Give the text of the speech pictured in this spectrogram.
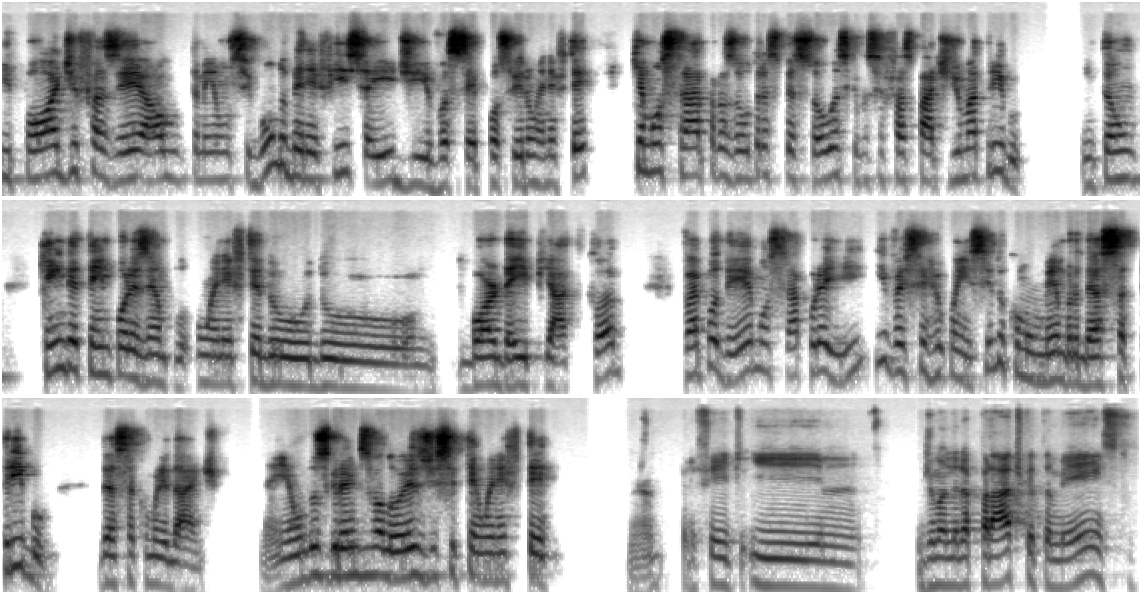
e pode fazer algo também um segundo benefício aí de você possuir um NFT, que é mostrar para as outras pessoas que você faz parte de uma tribo. Então, quem detém, por exemplo, um NFT do, do Board Ape Yacht Club, vai poder mostrar por aí e vai ser reconhecido como um membro dessa tribo, dessa comunidade. Né? E é um dos grandes valores de se ter um NFT. Né? Perfeito. E de maneira prática também, se tu,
